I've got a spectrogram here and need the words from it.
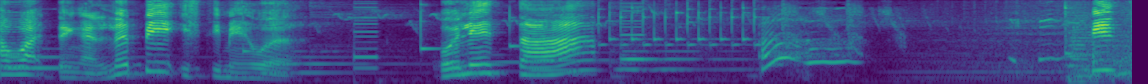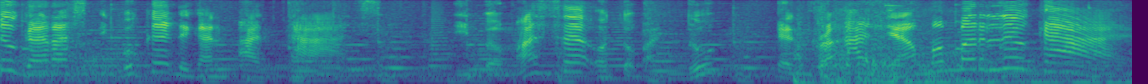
awak dengan lebih istimewa. Boleh tak? Pintu garaj dibuka dengan pantas. Tiba masa untuk bantu kenderaan yang memerlukan.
